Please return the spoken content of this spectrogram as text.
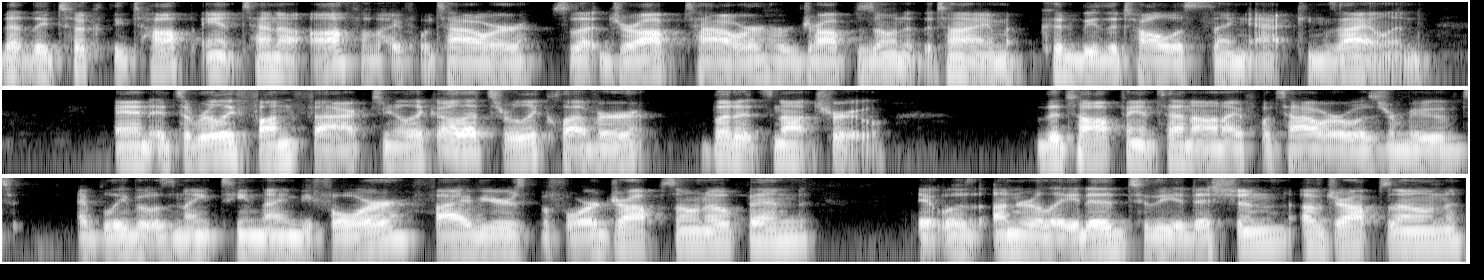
that they took the top antenna off of Eiffel Tower so that Drop Tower or Drop Zone at the time could be the tallest thing at Kings Island. And it's a really fun fact. And you're like, oh, that's really clever, but it's not true the top antenna on Eiffel Tower was removed, I believe it was 1994, five years before Drop Zone opened. It was unrelated to the addition of Drop Zone.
